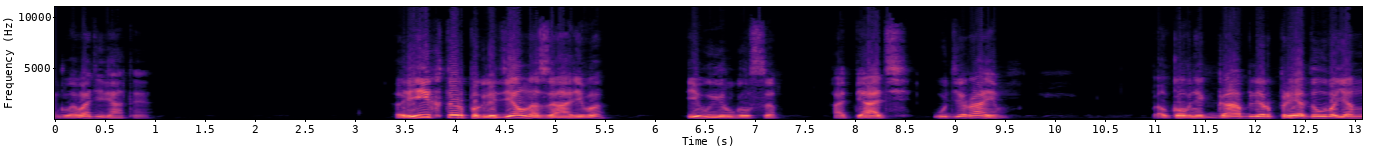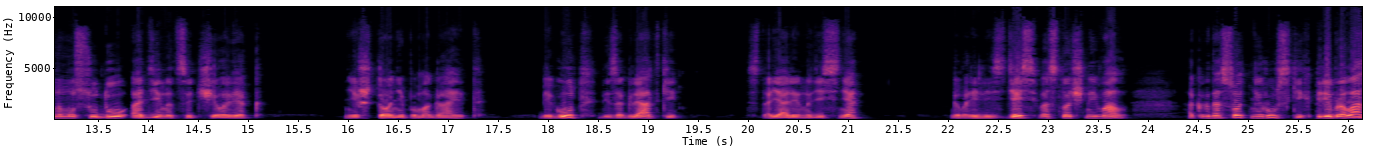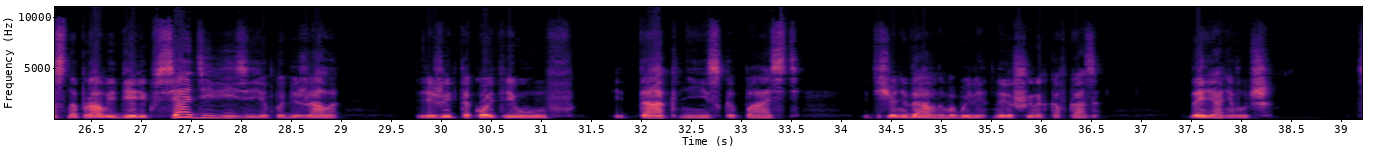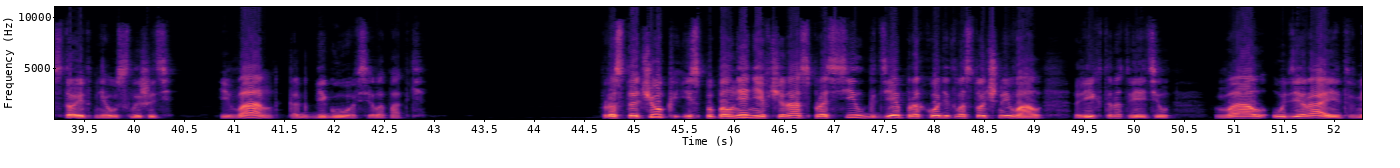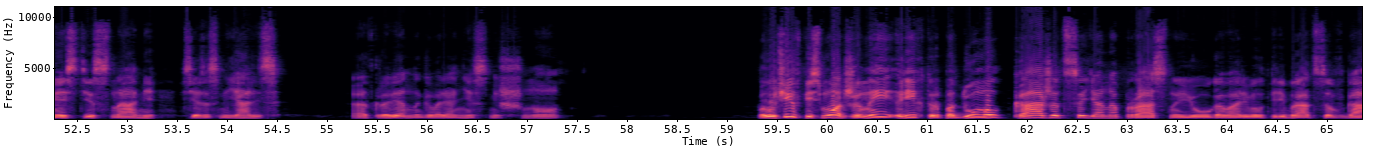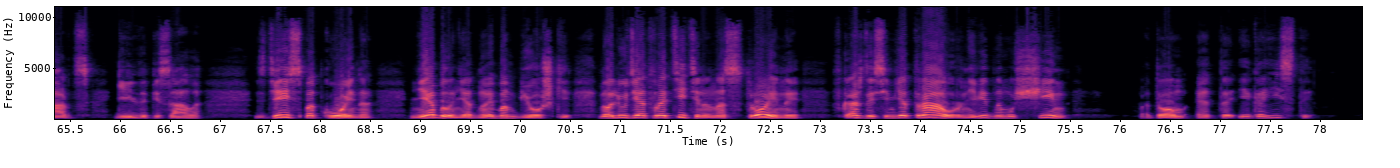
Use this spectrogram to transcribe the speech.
Глава девятая. Рихтер поглядел на Зарева и выругался. Опять удираем. Полковник Габлер предал военному суду одиннадцать человек. Ничто не помогает. Бегут без оглядки. Стояли на Десне. Говорили, здесь восточный вал. А когда сотня русских перебралась на правый берег, вся дивизия побежала — пережить такой триумф и так низко пасть. Ведь еще недавно мы были на вершинах Кавказа. Да и я не лучше. Стоит мне услышать «Иван, как бегу во все лопатки». Простачок из пополнения вчера спросил, где проходит восточный вал. Рихтер ответил, «Вал удирает вместе с нами». Все засмеялись. Откровенно говоря, не смешно. Получив письмо от жены, Рихтер подумал, кажется, я напрасно ее уговаривал перебраться в Гардс. Гильда писала, здесь спокойно, не было ни одной бомбежки, но люди отвратительно настроены, в каждой семье траур, не видно мужчин. Потом это эгоисты.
